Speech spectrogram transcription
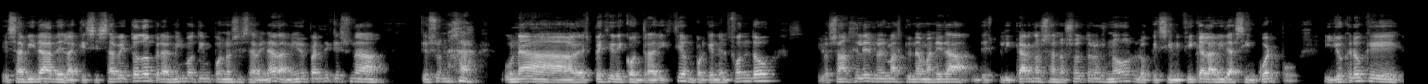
esa vida de la que se sabe todo, pero al mismo tiempo no se sabe nada. A mí me parece que es una, que es una, una especie de contradicción, porque en el fondo los ángeles no es más que una manera de explicarnos a nosotros, ¿no? Lo que significa la vida sin cuerpo. Y yo creo que,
